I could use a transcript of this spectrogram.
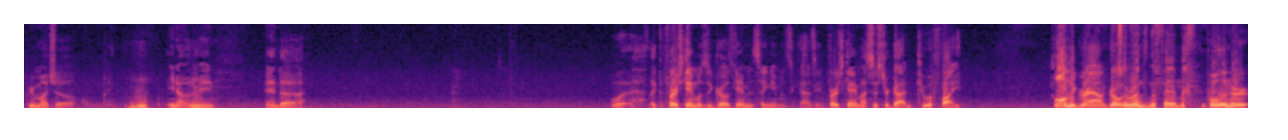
Pretty much a, you know what I Mhm. mean, and uh. What like the first game was the girls' game and the second game was the guys' game. First game, my sister got into a fight on the ground. Girl So was runs in the family. pulling her,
